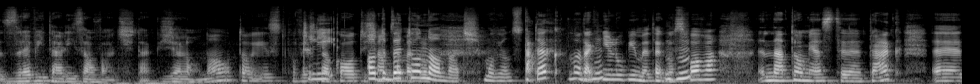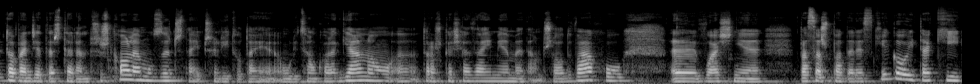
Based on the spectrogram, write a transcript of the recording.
zrewitalizować tak zielono, to jest powierzchnia Czyli około 1000 odbetonować, metrów. mówiąc tak. tak? No tak, mhm. nie lubimy tego mhm. słowa. Natomiast e, tak, e, to będzie też teren przy szkole muzycznej, czyli tutaj ulicą kolegialną e, troszkę się zajmiemy, tam przy Odwachu, właśnie pasaż Paderewskiego i taki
